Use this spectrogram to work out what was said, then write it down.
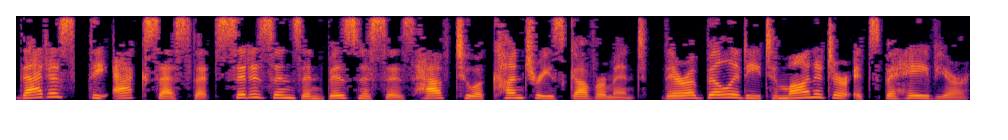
that is, the access that citizens and businesses have to a country's government, their ability to monitor its behavior,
